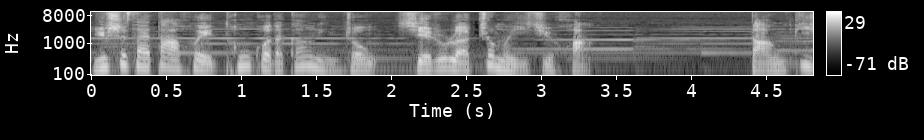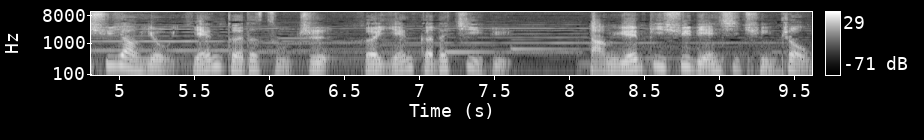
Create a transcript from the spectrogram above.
于是，在大会通过的纲领中写入了这么一句话。党必须要有严格的组织和严格的纪律，党员必须联系群众，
